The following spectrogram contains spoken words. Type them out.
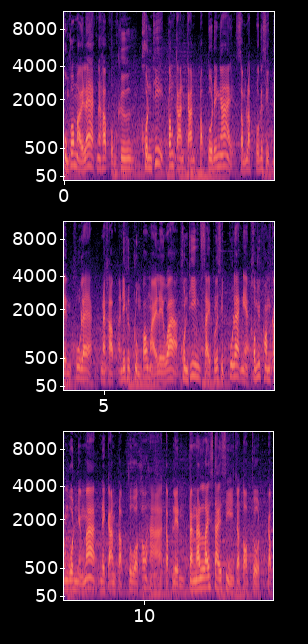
กลุ่มเป้าหมายแรกนะครับผมคือคนที่ต้องการการปรับตัวได้ง่ายสำหรับ Progressive Lens คู่แรกนะครับอันนี้คือกลุ่มเป้าหมายเลยว่าคนที่ใส่ Progressive คู่แรกเนี่ยเขามีความกังวลอย่างมากในการปรับตัวเข้าหากับเลนส์ดังนั้น Lifestyle 4จะตอบโจทย์กับ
